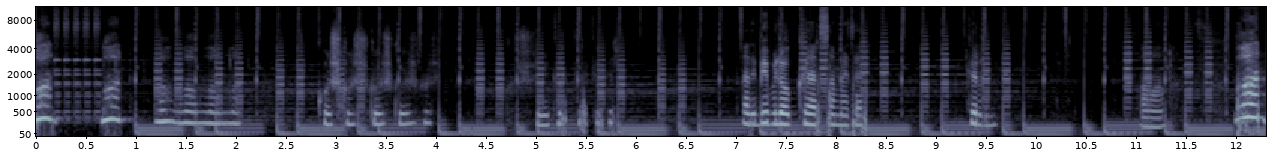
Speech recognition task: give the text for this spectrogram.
Lan. Lan. Lan lan lan lan. Koş koş koş koş koş. Koş şuraya kır kır kır kır. Hadi bir blok kırarsam yeter. Kırdım. Tamam. Lan.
